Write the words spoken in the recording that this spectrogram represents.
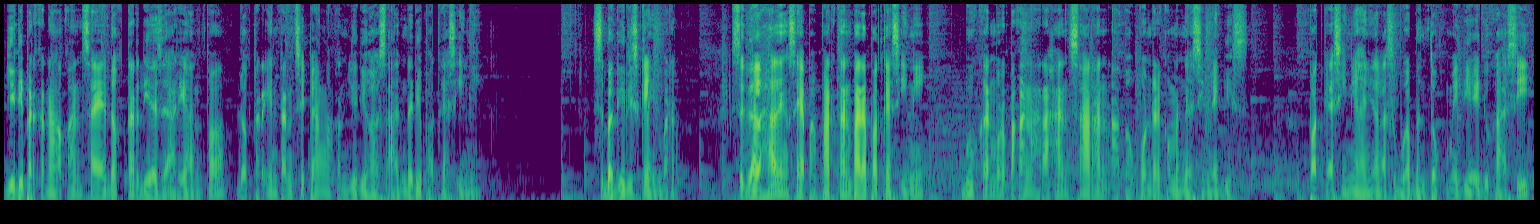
Jadi perkenalkan, saya Dr. Diaza Arianto, dokter intensif yang akan menjadi host Anda di podcast ini. Sebagai disclaimer, Segala hal yang saya paparkan pada podcast ini bukan merupakan arahan, saran, ataupun rekomendasi medis. Podcast ini hanyalah sebuah bentuk media edukasi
